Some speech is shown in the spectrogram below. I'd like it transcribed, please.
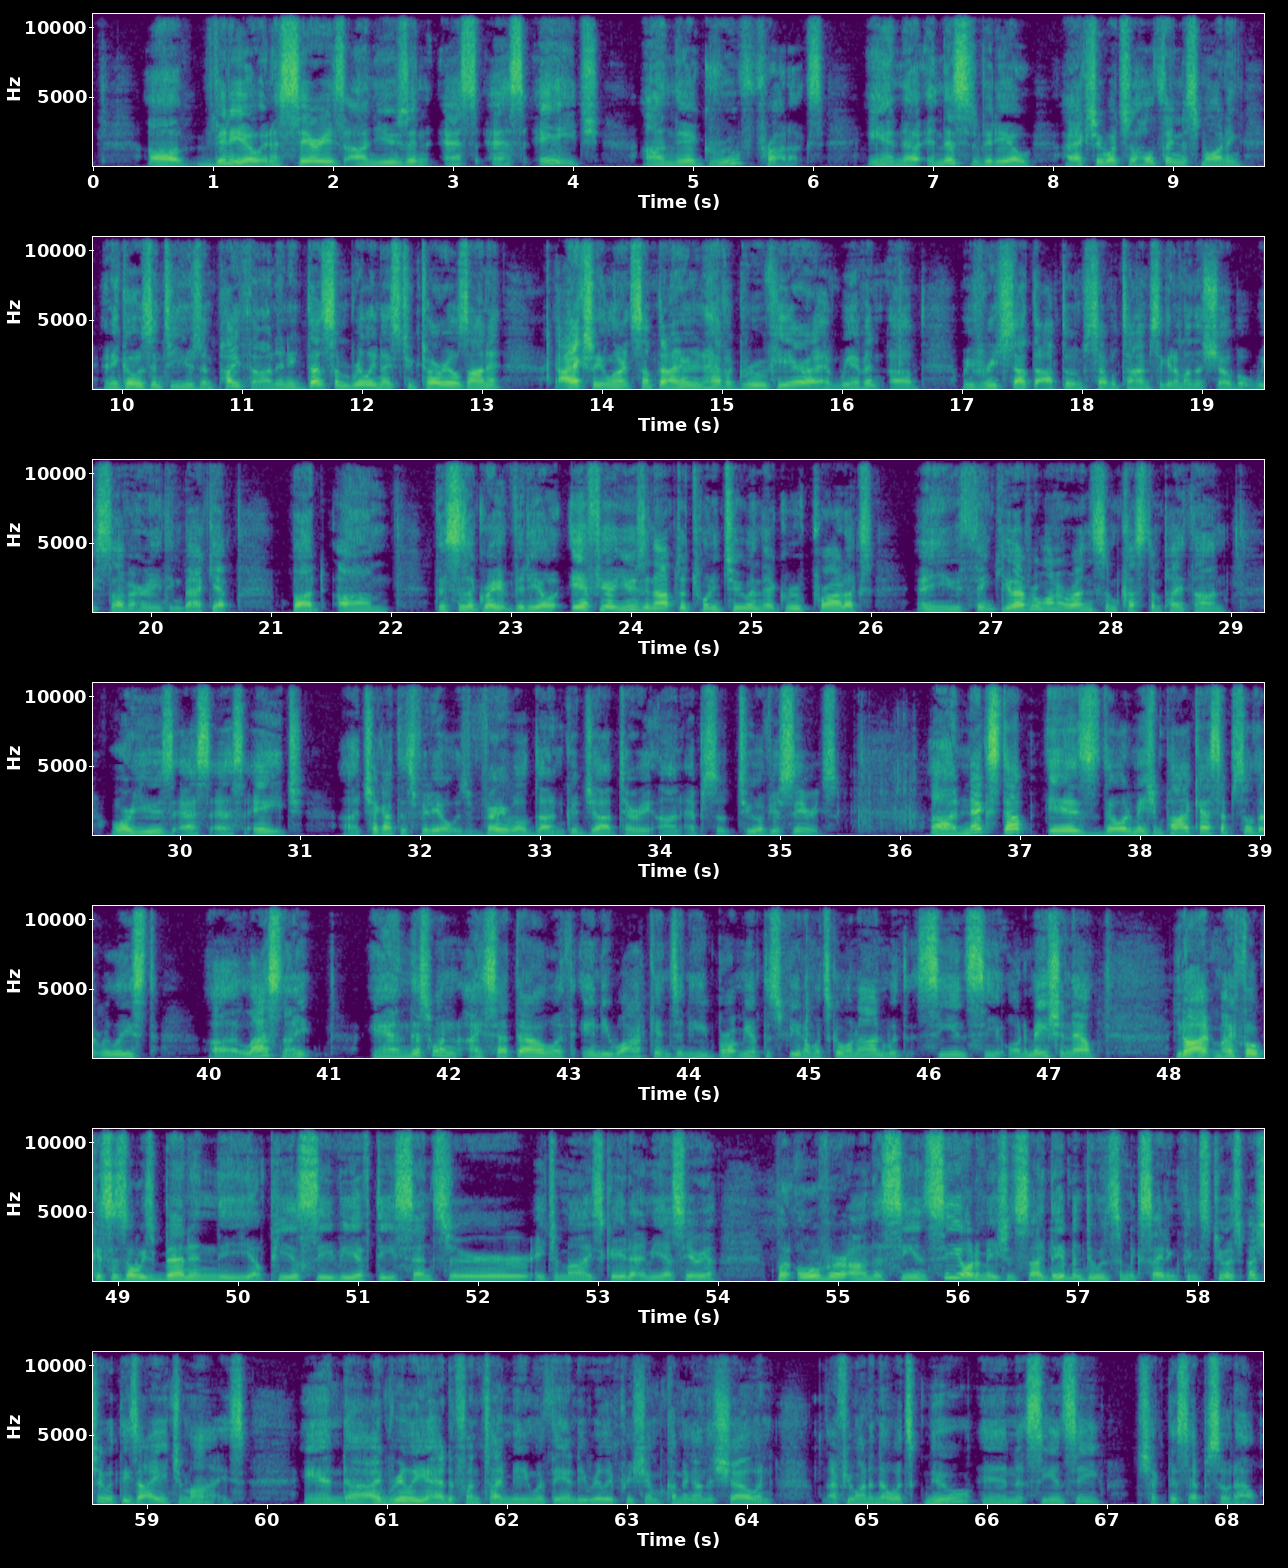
uh, video in a series on using SSH on their groov products. And uh, in this video, I actually watched the whole thing this morning, and he goes into using Python, and he does some really nice tutorials on it. I actually learned something. I don't even have a groov here. I, we haven't uh, We've reached out to Opto several times to get him on the show, but we still haven't heard anything back yet. But um, this is a great video. If you're using Opto 22 and their groov products, and you think you ever want to run some custom Python or use SSH, uh, check out this video. It was very well done. Good job, Terry, on episode two of your series. Uh, next up is the Automation Podcast episode that released uh, last night. And this one, I sat down with Andy Watkins and he brought me up to speed on what's going on with CNC automation. Now, you know, I, my focus has always been in the PLC, VFD, sensor, HMI, SCADA, MES area. But over on the CNC automation side, they've been doing some exciting things too, especially with these iHMIs. And uh, I really had a fun time meeting with Andy. Really appreciate him coming on the show. And if you want to know what's new in CNC, check this episode out.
